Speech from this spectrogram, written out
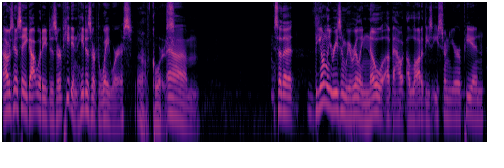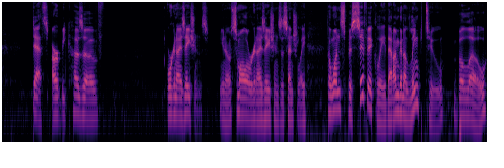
I was gonna say he got what he deserved. He didn't. He deserved way worse. Oh, of course. Um. So the the only reason we really know about a lot of these Eastern European deaths are because of organizations. You know, small organizations essentially. The one specifically that I'm going to link to below,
